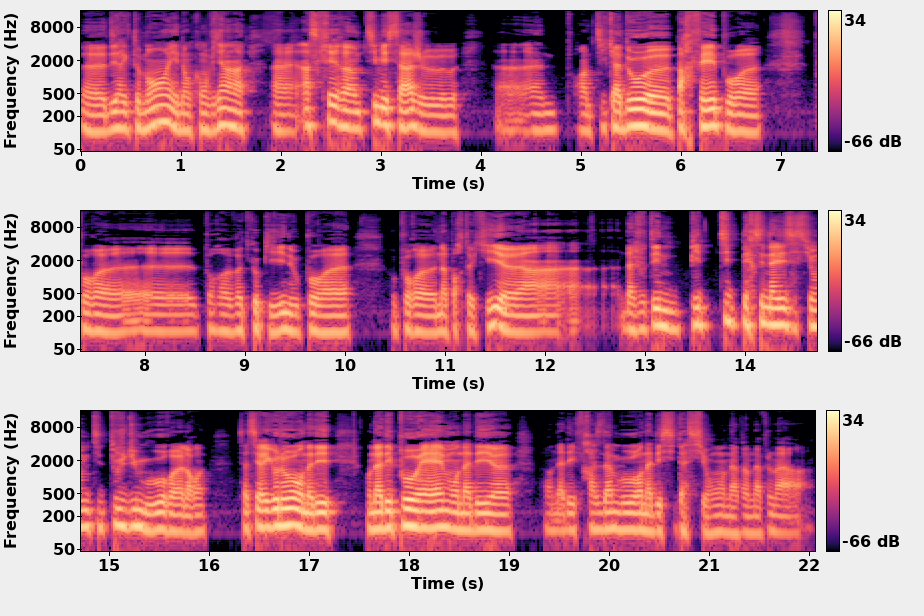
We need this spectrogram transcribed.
directement. Et donc on vient inscrire un petit message, un petit cadeau parfait pour, pour, pour votre copine ou pour, ou pour n'importe qui, d'ajouter une petite personnalisation, une petite touche d'humour. Alors ça c'est rigolo, on a des, on a des poèmes, on a des on a des phrases d'amour, on a des citations, on a, on a,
